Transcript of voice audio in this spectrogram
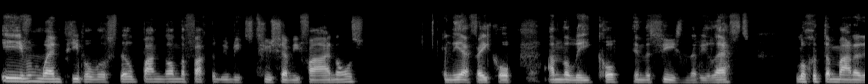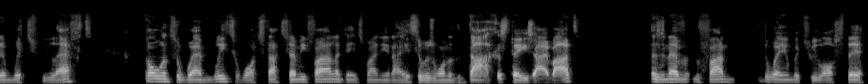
Even when people will still bang on the fact that we reached two semi-finals in the FA Cup and the League Cup in the season that he left. Look at the manner in which we left. Going to Wembley to watch that semi-final against Man United was one of the darkest days I've had as an Everton fan. The way in which we lost it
